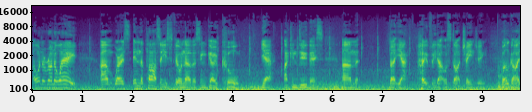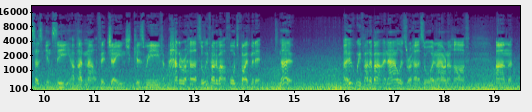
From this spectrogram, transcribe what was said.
I want to run away. Um, whereas in the past I used to feel nervous and go, cool, yeah, I can do this. Um, but yeah, hopefully that will start changing. Well guys, as you can see, I've had an outfit change because we've had a rehearsal. We've had about 45 minute, no, oh, we've had about an hour's rehearsal, an hour and a half. Um,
